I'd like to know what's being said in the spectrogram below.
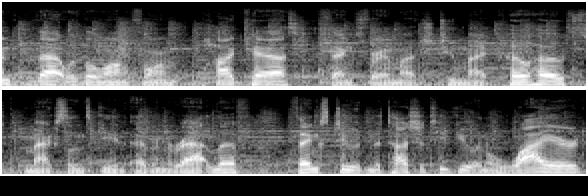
And that was the long form podcast. Thanks very much to my co hosts, Max Linsky and Evan Ratliff. Thanks to Natasha Tiku and Wired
